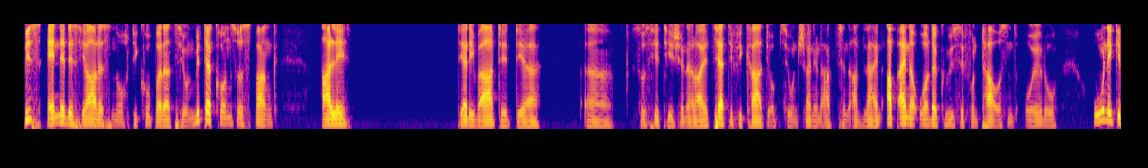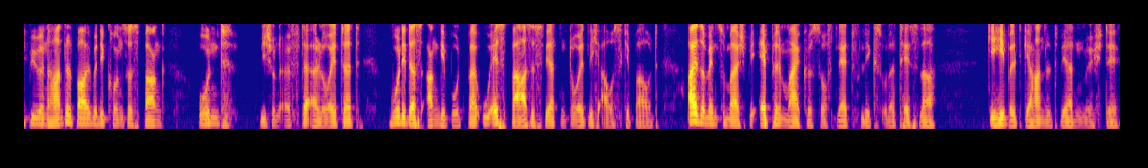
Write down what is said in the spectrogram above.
bis Ende des Jahres noch die Kooperation mit der Consorsbank, alle Derivate der äh, Societe Generale, Zertifikate, Optionsscheine und Aktienanleihen ab einer Ordergröße von 1000 Euro ohne Gebühren handelbar über die Consorsbank und, wie schon öfter erläutert, wurde das Angebot bei US-Basiswerten deutlich ausgebaut Also wenn zum Beispiel Apple, Microsoft, Netflix oder Tesla gehebelt gehandelt werden möchte,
